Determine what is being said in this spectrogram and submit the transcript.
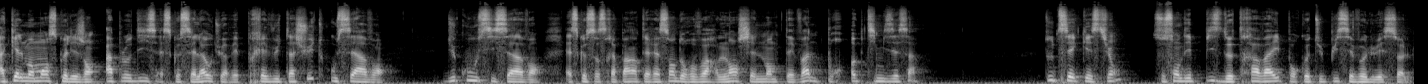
À quel moment est-ce que les gens applaudissent? Est-ce que c'est là où tu avais prévu ta chute ou c'est avant? Du coup, si c'est avant, est-ce que ce serait pas intéressant de revoir l'enchaînement de tes vannes pour optimiser ça? Toutes ces questions, ce sont des pistes de travail pour que tu puisses évoluer seul.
